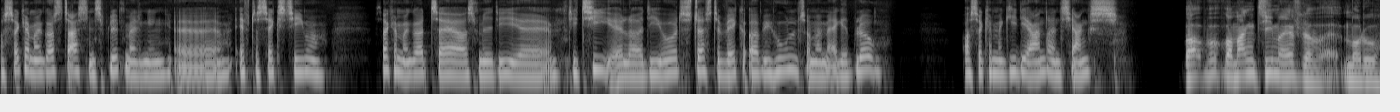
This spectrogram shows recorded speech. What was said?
Og så kan man godt starte sin splitmælkning øh, efter 6 timer. Så kan man godt tage og smide de, øh, de 10 eller de 8 største væk op i hulen, som er mærket blå. Og så kan man give de andre en chance. Hvor, hvor, hvor mange timer efter må du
